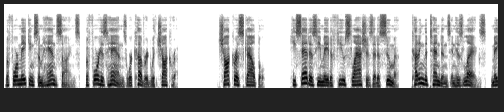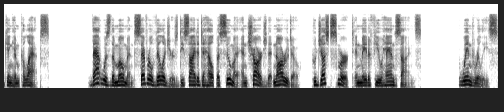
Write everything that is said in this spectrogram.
before making some hand signs, before his hands were covered with chakra. Chakra scalpel. He said as he made a few slashes at Asuma, cutting the tendons in his legs, making him collapse. That was the moment several villagers decided to help Asuma and charged at Naruto, who just smirked and made a few hand signs. Wind release.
